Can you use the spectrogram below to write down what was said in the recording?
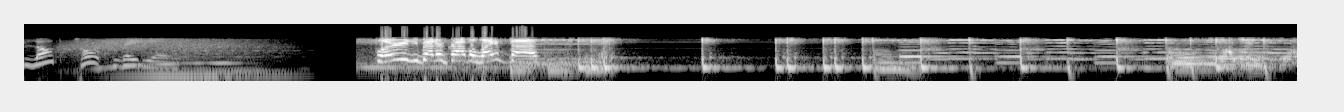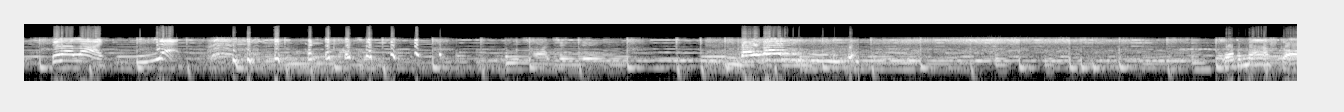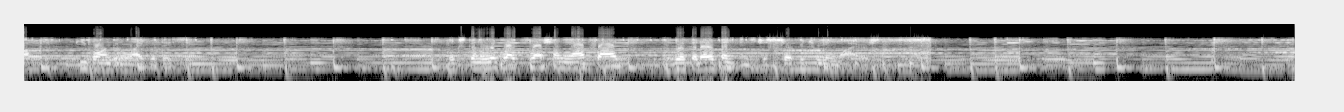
Blog Talk Radio. Flurries, you better grab a life vest. Did I lie? Yes. bye bye. Pull the mask off. People aren't going to like what they see. Looks going to look like flesh on the outside. You rip it open, and it's just circuitry and wires.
